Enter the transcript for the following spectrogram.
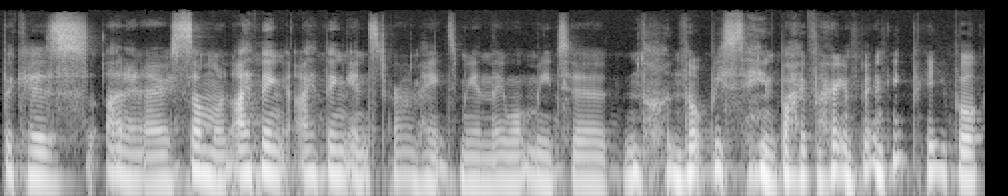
because I don't know, someone I think I think Instagram hates me and they want me to not be seen by very many people.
